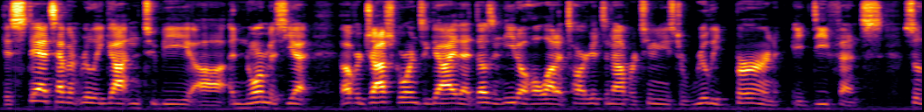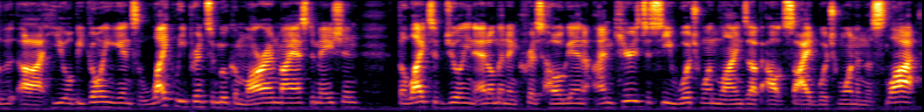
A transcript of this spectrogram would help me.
His stats haven't really gotten to be uh, enormous yet. However, Josh Gordon's a guy that doesn't need a whole lot of targets and opportunities to really burn a defense. So uh, he will be going against likely Prince Amukamara in my estimation. The likes of Julian Edelman and Chris Hogan. I'm curious to see which one lines up outside which one in the slot.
